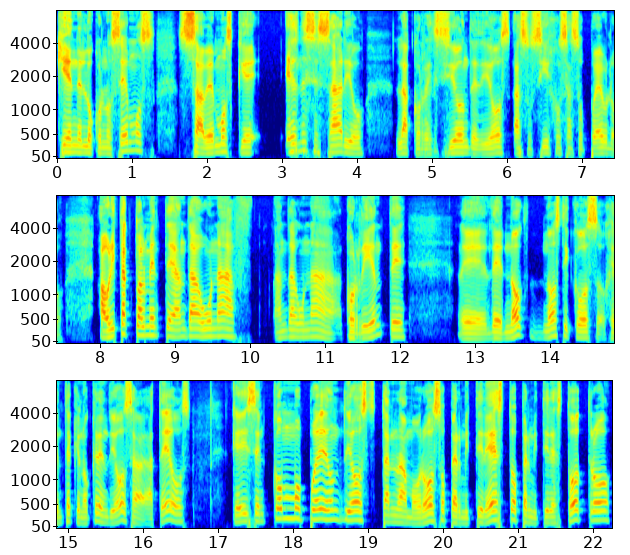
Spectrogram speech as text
quienes lo conocemos sabemos que es necesario la corrección de Dios a sus hijos, a su pueblo. Ahorita actualmente anda una, anda una corriente eh, de gnósticos o gente que no cree en Dios, ateos, que dicen, ¿cómo puede un Dios tan amoroso permitir esto, permitir esto otro,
